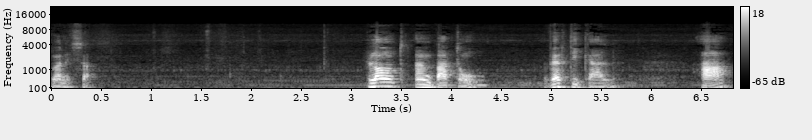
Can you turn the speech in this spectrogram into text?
Vanessa, plante un bâton vertical à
